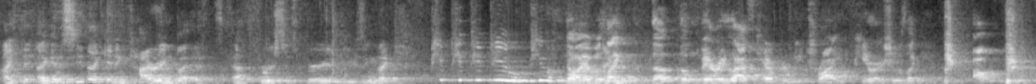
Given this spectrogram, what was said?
I think I can see that getting tiring, but it's, at first it's very amusing, like pew pew pew pew pew. No, it was like the the very last character we tried, Kira. She was like, oh,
